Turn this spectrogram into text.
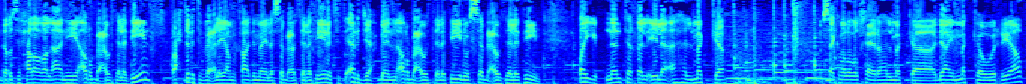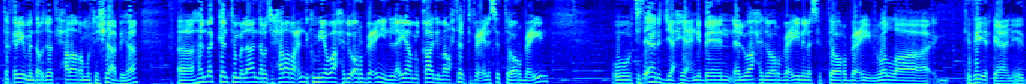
درجه الحرارة الآن هي 34 راح ترتفع الأيام القادمة إلى 37 وتتأرجح بين ال 34 وال 37 طيب ننتقل إلى أهل مكة. مساكم الله بالخير أهل مكة. دايم مكة والرياض. تقريبا درجات الحرارة متشابهة. هل مكة أنتم الآن درجة الحرارة عندكم هي 41 الأيام القادمة راح ترتفع إلى 46 وتتأرجح يعني بين ال 41 إلى 46 والله كثير يعني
